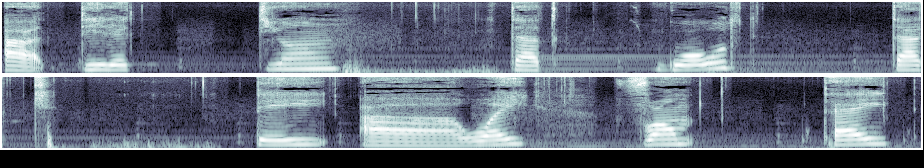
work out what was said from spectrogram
a direction that would take the away from that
